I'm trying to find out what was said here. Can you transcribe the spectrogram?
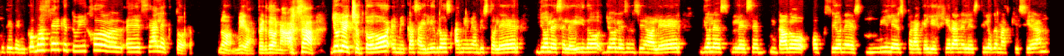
que te dicen, ¿cómo hacer que tu hijo eh, sea lector? No, mira, perdona, o sea, yo lo he hecho todo, en mi casa hay libros, a mí me han visto leer, yo les he leído, yo les he enseñado a leer, yo les, les he dado opciones miles para que eligieran el estilo que más quisieran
